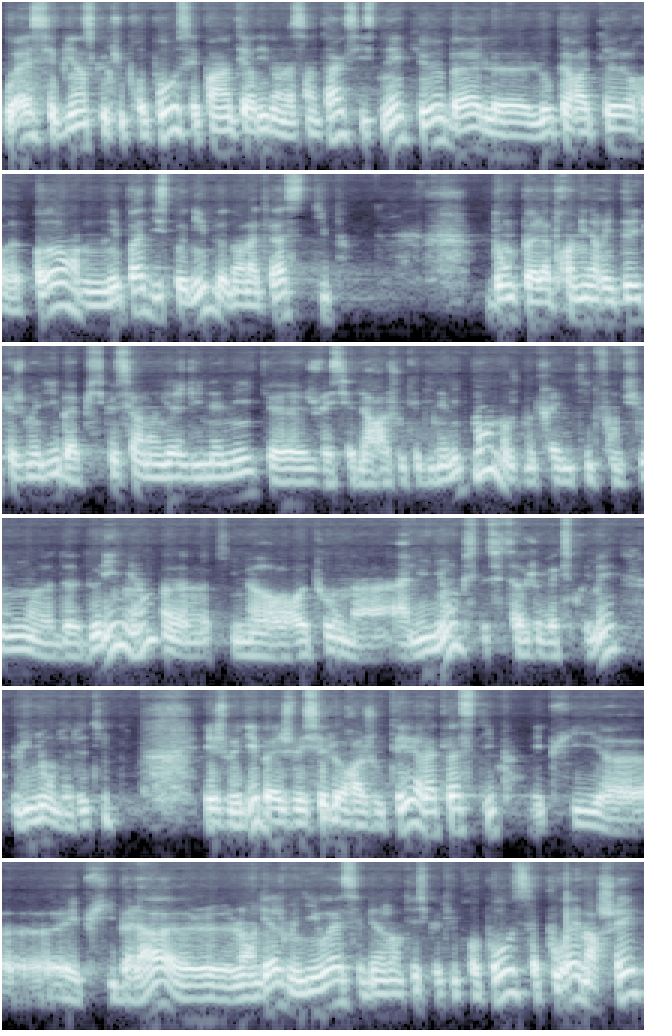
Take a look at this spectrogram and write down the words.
ouais c'est bien ce que tu proposes, c'est pas interdit dans la syntaxe si ce n'est que bah, l'opérateur OR n'est pas disponible dans la classe type. Donc, bah, la première idée que je me dis, bah, puisque c'est un langage dynamique, euh, je vais essayer de la rajouter dynamiquement. Donc, je me crée une petite fonction euh, de, ligne hein, euh, qui me retourne un, union, puisque c'est ça que je veux exprimer, l'union de deux types. Et je me dis, bah, je vais essayer de le rajouter à la classe type. Et puis, et puis bah, là, le langage me dit, ouais, c'est bien gentil ce que tu proposes, ça pourrait marcher,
